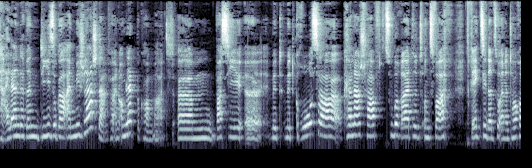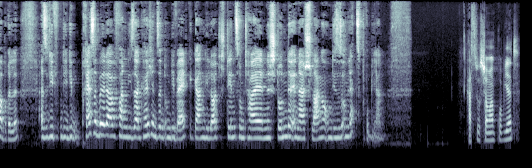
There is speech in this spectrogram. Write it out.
Thailänderin, die sogar einen Michelin-Stern für ein Omelett bekommen hat, ähm, was sie äh, mit, mit großer Könnerschaft zubereitet und zwar trägt sie dazu eine Taucherbrille. Also die, die, die Pressebilder von dieser Köchin sind um die Welt gegangen. Die Leute stehen zum Teil eine Stunde in der Schlange, um dieses Omelett zu probieren. Hast du es schon mal probiert?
